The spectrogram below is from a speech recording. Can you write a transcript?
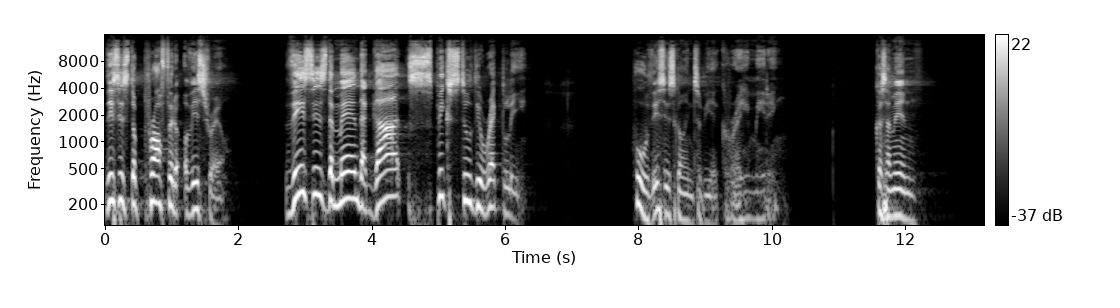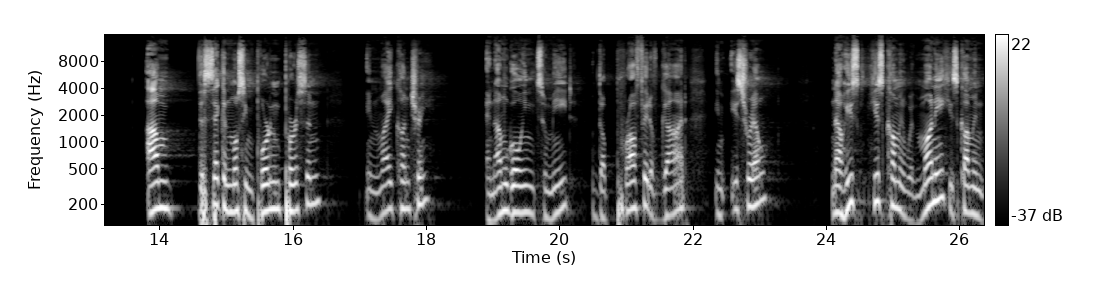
This is the prophet of Israel. This is the man that God speaks to directly. Who, this is going to be a great meeting. Because I mean, I'm the second most important person in my country, and I'm going to meet the prophet of God in Israel. Now he's he's coming with money, he's coming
